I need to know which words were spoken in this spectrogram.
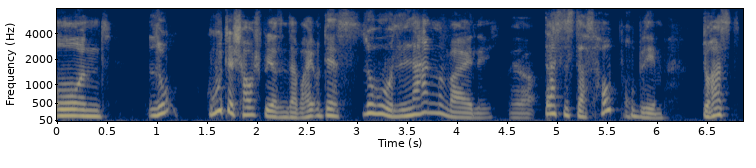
Und so gute Schauspieler sind dabei und der ist so langweilig. Ja. Das ist das Hauptproblem. Du hast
